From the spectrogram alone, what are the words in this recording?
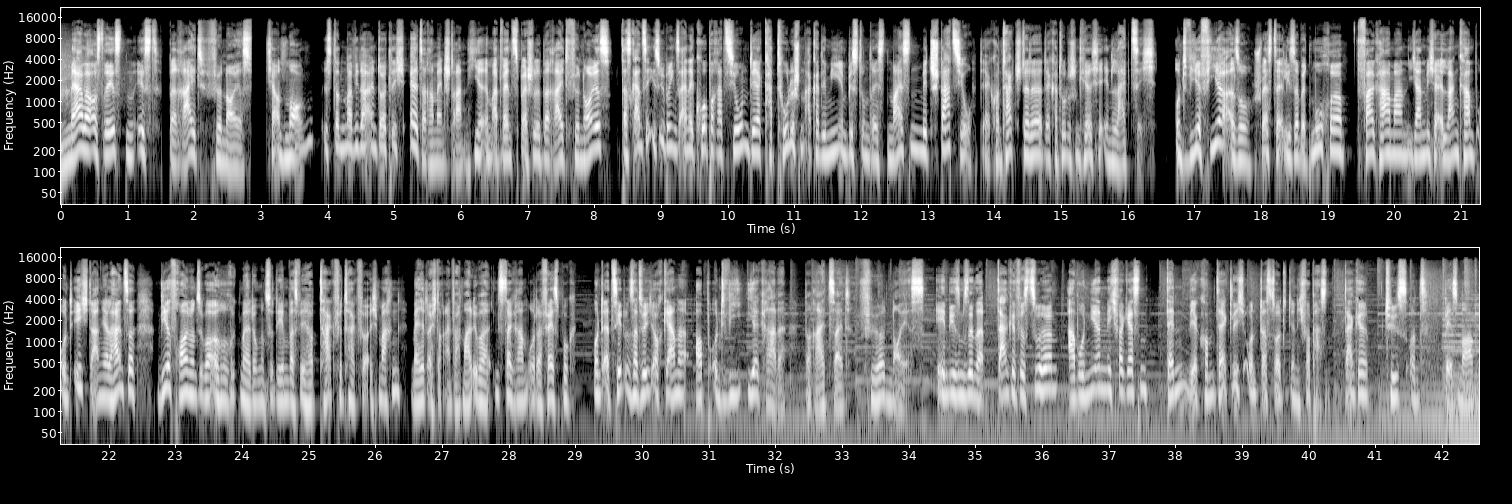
Merle aus Dresden ist bereit für Neues. Tja, und morgen ist dann mal wieder ein deutlich älterer Mensch dran, hier im Advents-Special bereit für Neues. Das Ganze ist übrigens eine Kooperation der Katholischen Akademie im Bistum Dresden-Meißen mit Statio, der Kontaktstelle der Katholischen Kirche in Leipzig. Und wir vier, also Schwester Elisabeth Muche, Falk Hamann, Jan-Michael Langkamp und ich, Daniel Heinze, wir freuen uns über eure Rückmeldungen zu dem, was wir hier Tag für Tag für euch machen. Meldet euch doch einfach mal über Instagram oder Facebook und erzählt uns natürlich auch gerne, ob und wie ihr gerade bereit seid für Neues. In diesem Sinne, danke fürs Zuhören, abonnieren nicht vergessen, denn wir kommen täglich und das solltet ihr nicht verpassen. Danke, tschüss und bis morgen.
